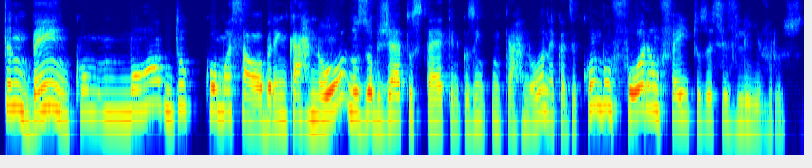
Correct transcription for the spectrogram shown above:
também com o modo como essa obra encarnou, nos objetos técnicos em que encarnou, né, quer dizer, como foram feitos esses livros.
